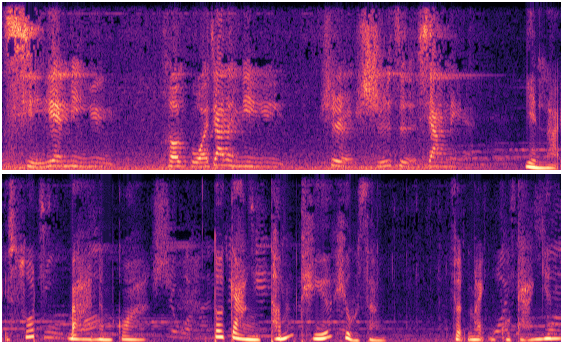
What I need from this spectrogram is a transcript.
企业命运和国家的命运是十指相连。Nhìn lại suốt ba năm qua, tôi càng thấm thía hiểu rằng vận mệnh của cá nhân,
